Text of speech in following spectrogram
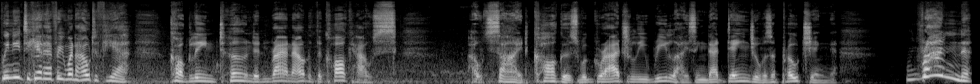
We need to get everyone out of here. Cogleen turned and ran out of the coghouse. Outside, coggers were gradually realizing that danger was approaching. Run!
